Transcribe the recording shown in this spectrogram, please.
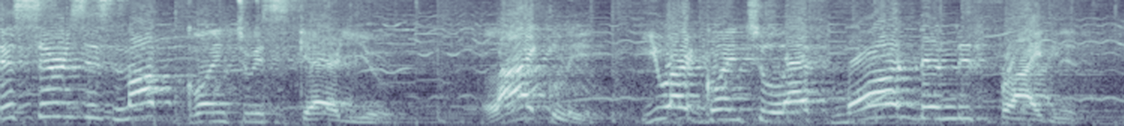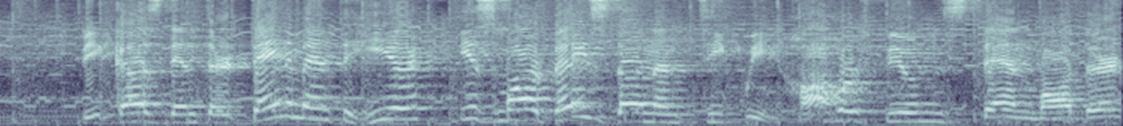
this series is not going to scare you. Likely, you are going to laugh more than be frightened. Because the entertainment here is more based on antique horror films than modern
